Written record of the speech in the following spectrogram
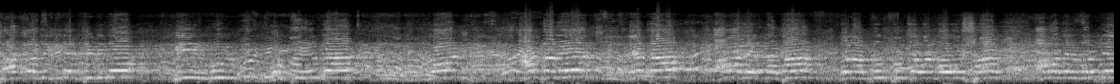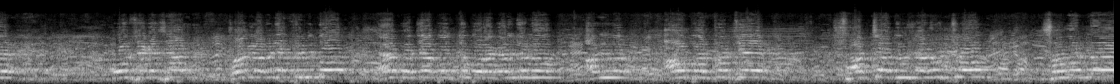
সাংবাদিক নেতৃবৃন্দ সবচেয়ে দূষণ উচ্চ সমন্বয়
